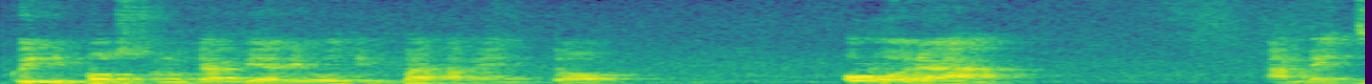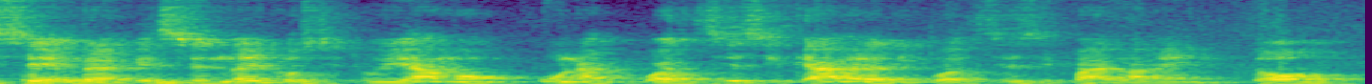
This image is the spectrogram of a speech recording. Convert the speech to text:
Quindi possono cambiare i voti in Parlamento. Ora a me sembra che se noi costituiamo una qualsiasi Camera di qualsiasi Parlamento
